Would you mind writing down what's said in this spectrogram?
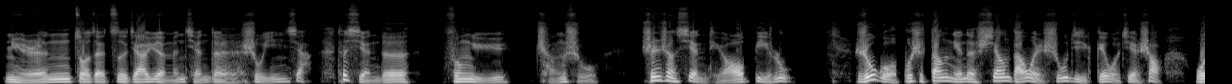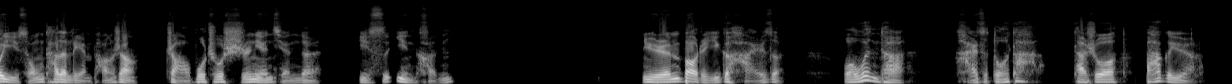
女人坐在自家院门前的树荫下，她显得丰腴成熟，身上线条毕露。如果不是当年的乡党委书记给我介绍，我已从她的脸庞上找不出十年前的一丝印痕。女人抱着一个孩子，我问她孩子多大了，她说八个月了。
